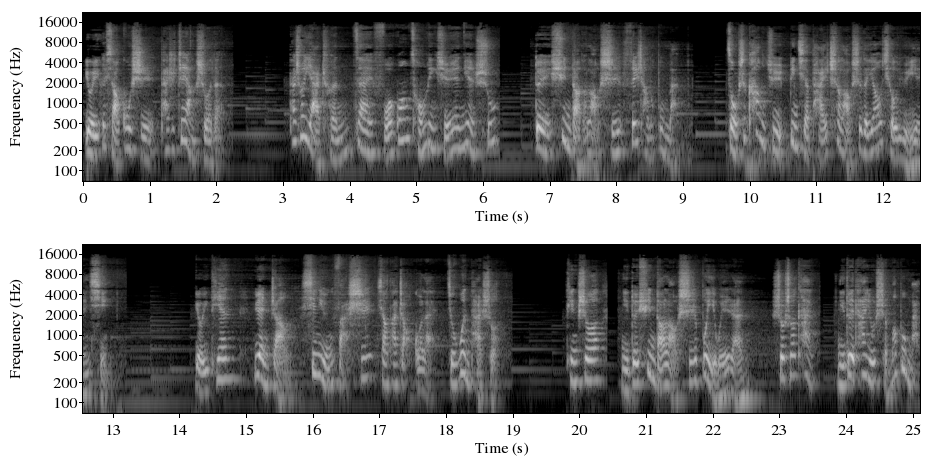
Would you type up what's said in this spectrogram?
有一个小故事，他是这样说的：“他说，雅纯在佛光丛林学院念书。”对训导的老师非常的不满，总是抗拒并且排斥老师的要求与言行。有一天，院长星云法师将他找过来，就问他说：“听说你对训导老师不以为然，说说看，你对他有什么不满？”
